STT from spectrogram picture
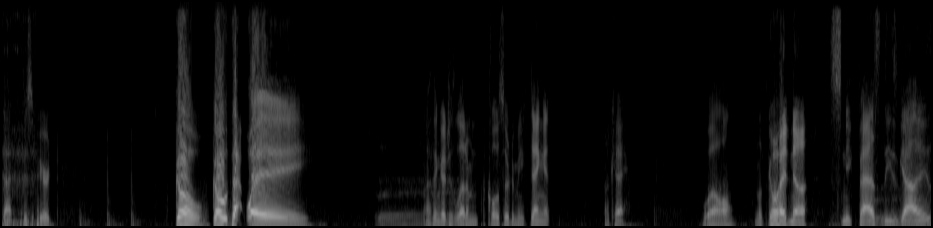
That disappeared. Go! Go that way! I think I just let him closer to me. Dang it. Okay. Well, let's go ahead and uh, sneak past these guys.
